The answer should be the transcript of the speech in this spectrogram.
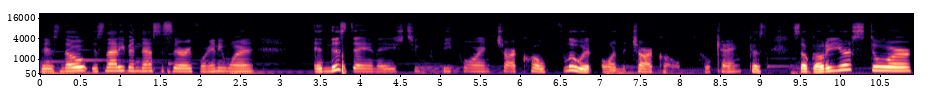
There's no, it's not even necessary for anyone in this day and age to be pouring charcoal fluid on the charcoal okay? Because so go to your store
